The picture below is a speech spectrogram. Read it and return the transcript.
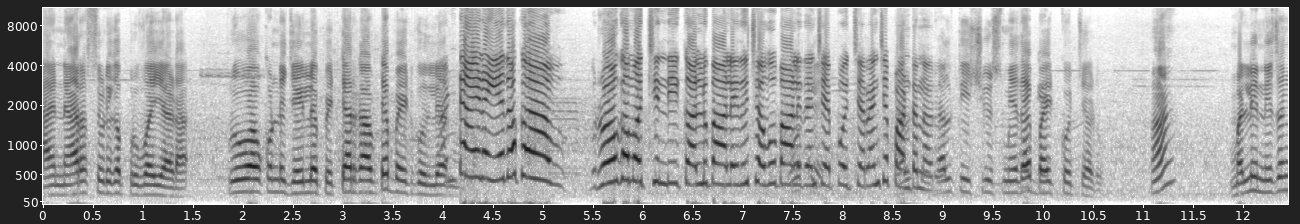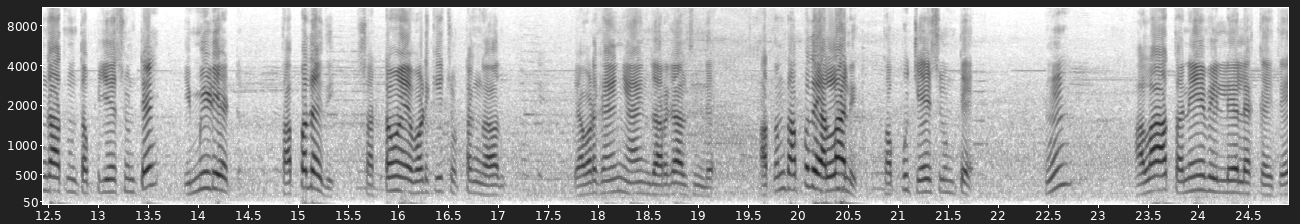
ఆయన నేరస్తుడిగా ప్రూవ్ అయ్యాడా? ప్రూవ్ అవ్వకుండా జైల్లో పెట్టారు కాబట్టి బయటకు వదిలేరు. అంటే ఆయన ఏదో ఒక రోగం వచ్చింది కళ్ళు బాగాలేదు చెవు బాగాలేదు అని చెప్పి వచ్చారని చెప్పి అంటున్నారు. హెల్త్ ఇష్యూస్ మీద బయటకు వచ్చాడు? మళ్ళీ నిజంగా అతను తప్పు చేసి ఉంటే ఇమ్మీడియట్ తప్పదు అది. చట్టం ఎవరికి చుట్టం కాదు. ఎవరికైనా న్యాయం జరగాల్సిందే. అతను తప్పదు వెళ్ళాలి తప్పు చేసి ఉంటే? అలా తనే వెళ్ళే లెక్క అయితే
